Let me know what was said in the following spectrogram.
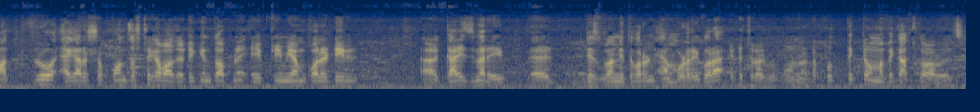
মাত্র এগারোশো পঞ্চাশ টাকা বাজেটে কিন্তু আপনি এই প্রিমিয়াম কোয়ালিটির কারিজমার এই ড্রেসগুলো নিতে পারেন এমব্রয়ডারি করা, এটা চলে আসবে ওনাটা প্রত্যেকটা ওনাতে কাজ করা রয়েছে।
